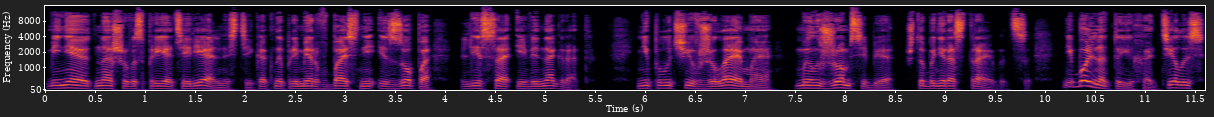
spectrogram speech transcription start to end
меняют наше восприятие реальности, как, например, в басне Изопа «Лиса и виноград». Не получив желаемое, мы лжем себе, чтобы не расстраиваться. Не больно-то и хотелось,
